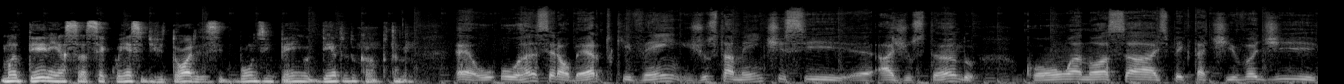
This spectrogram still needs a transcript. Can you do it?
manterem essa sequência de vitórias, esse bom desempenho dentro do campo também. É, o, o Hanser Alberto que vem justamente se é, ajustando com a nossa expectativa de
